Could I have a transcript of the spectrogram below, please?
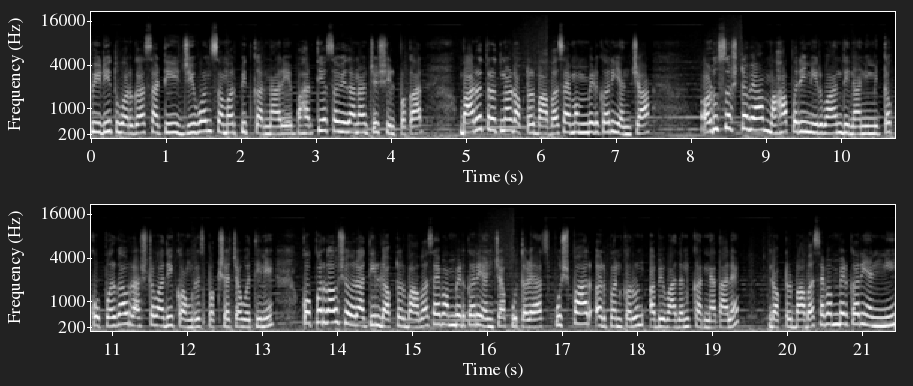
पीडित वर्गासाठी जीवन समर्पित करणारे भारतीय संविधानाचे शिल्पकार भारतरत्न डॉक्टर बाबासाहेब आंबेडकर यांच्या अडुसष्टव्या महापरिनिर्वाण दिनानिमित्त कोपरगाव राष्ट्रवादी काँग्रेस पक्षाच्या वतीने कोपरगाव शहरातील डॉक्टर बाबासाहेब आंबेडकर यांच्या पुतळ्यास पुष्पहार अर्पण करून अभिवादन करण्यात आले. डॉक्टर बाबासाहेब आंबेडकर यांनी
